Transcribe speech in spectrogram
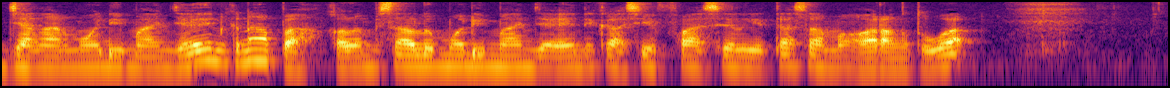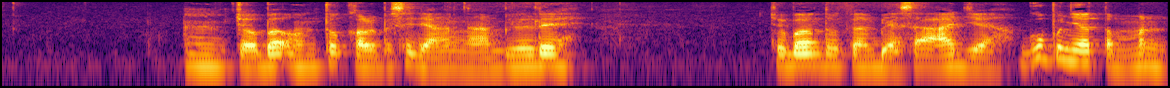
jangan mau dimanjain. Kenapa? Kalau misal lo mau dimanjain dikasih fasilitas sama orang tua hmm, coba untuk kalau bisa jangan ngambil deh. Coba untuk yang biasa aja. Gue punya temen.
